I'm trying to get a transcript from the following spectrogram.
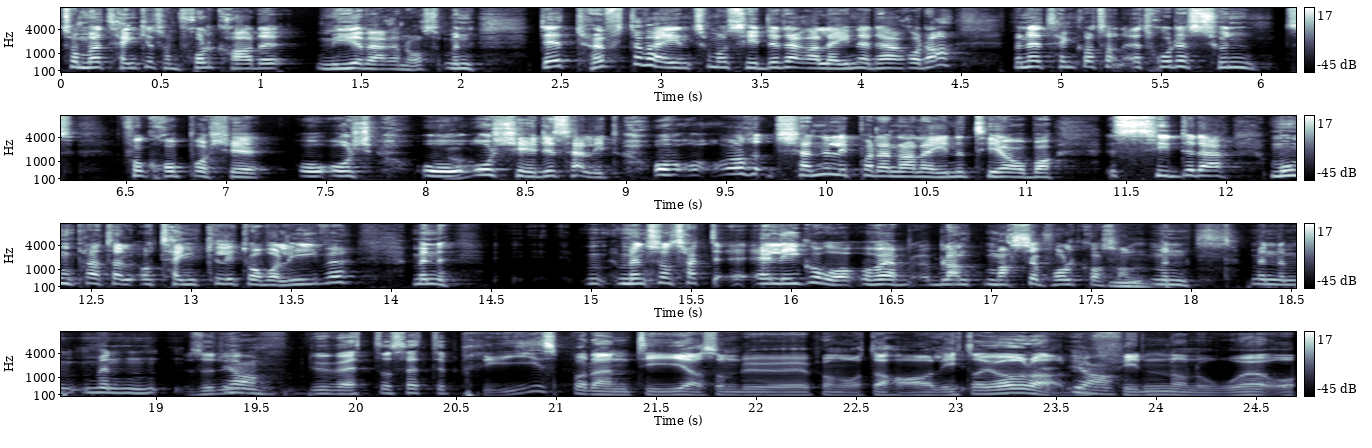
Som jeg tenker som folk har det mye verre enn oss. Men det er tøft å være ensom og sitte der alene der og da. Men jeg tenker sånn, jeg tror det er sunt for kropp å, skje, å, å, å, å kjede seg litt. Og, og, kjenne litt på den alenetida og bare sitte der, mumle og tenke litt over livet. Men men som sagt, jeg liker å være blant masse folk og sånn, mm. men, men, men, Så du, ja. du, vet å sette pris på den tida som du på en måte har litt å gjøre, da? Du ja. finner noe å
